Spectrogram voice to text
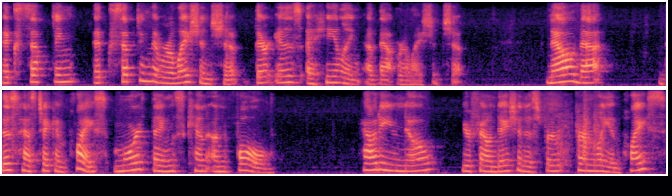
Accepting accepting the relationship there is a healing of that relationship. Now that this has taken place more things can unfold. How do you know your foundation is fir- firmly in place?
